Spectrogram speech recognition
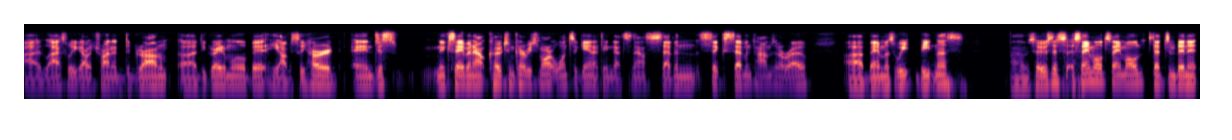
Uh, last week I was trying to degrade him, uh, degrade him a little bit. He obviously heard, and just Nick Saban out coaching Kirby Smart once again. I think that's now seven, six, seven times in a row. Uh, Bama's we- beating us. Um, so it was just same old, same old. Stetson Bennett.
